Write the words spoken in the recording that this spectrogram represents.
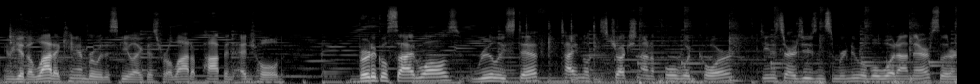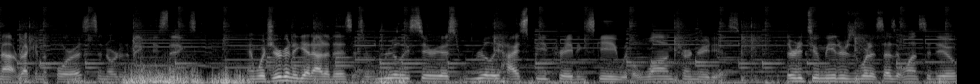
And we get a lot of camber with a ski like this for a lot of pop and edge hold. Vertical sidewalls, really stiff, Titanal construction on a full wood core. Dynastar is using some renewable wood on there so they're not wrecking the forests in order to make these things. And what you're gonna get out of this is a really serious, really high speed carving ski with a long turn radius. 32 meters is what it says it wants to do.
